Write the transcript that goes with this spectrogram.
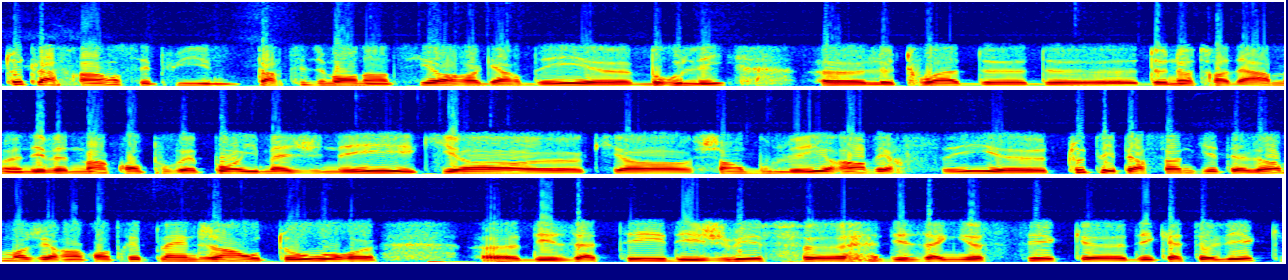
toute la France et puis une partie du monde entier a regardé euh, brûler euh, le toit de, Notre-Dame, un événement qu'on pouvait pas imaginer et qui a euh, qui a chamboulé, renversé toutes les personnes qui étaient là. Moi, j'ai rencontré plein de gens autour, des athées, des juifs, des agnostiques, des catholiques.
